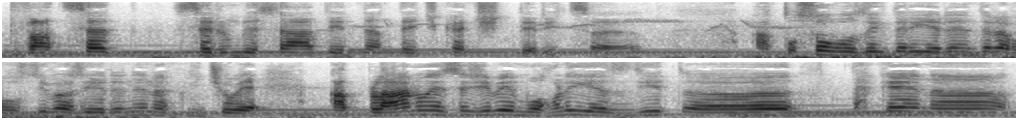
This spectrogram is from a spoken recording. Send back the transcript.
2071.40 a to jsou vozy, který jeden je teda v Hostivaři, jeden je na Klíčově a plánuje se, že by mohli jezdit uh, také na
